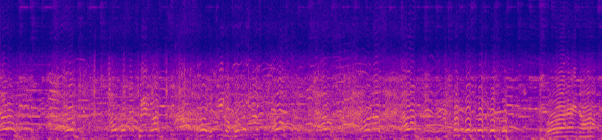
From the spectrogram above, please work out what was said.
เอาเอาเอาคนนักแฟนเหรอเอาเมื่อกี้กับคนแล้วครับเอาเอาเอาแล้วเอาโอ้ยเนาะ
